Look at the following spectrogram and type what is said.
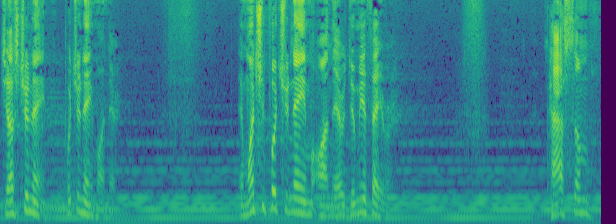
Just your name. Put your name on there. And once you put your name on there, do me a favor. Pass them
